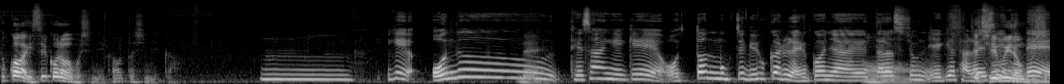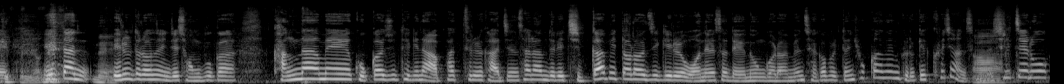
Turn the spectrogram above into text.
효과가 있을 거라고 보십니까? 어떠십니까? 음, 이게 어느 네. 대상에게 어떤 목적의 효과를 낼 거냐에 어. 따라서 좀 얘기가 제 달라질 수 있는데. 네. 일단 네. 예를 들어서 이제 정부가 강남의 고가 주택이나 아파트를 가진 사람들의 집값이 떨어지기를 원해서 내놓은 거라면 제가 볼 땐 효과는 그렇게 크지 않습니다. 아. 실제로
